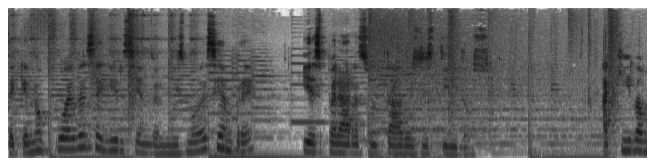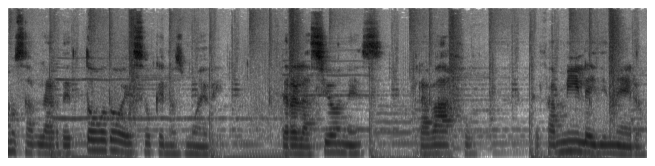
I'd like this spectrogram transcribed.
de que no puedes seguir siendo el mismo de siempre y esperar resultados distintos. Aquí vamos a hablar de todo eso que nos mueve, de relaciones, trabajo, de familia y dinero,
